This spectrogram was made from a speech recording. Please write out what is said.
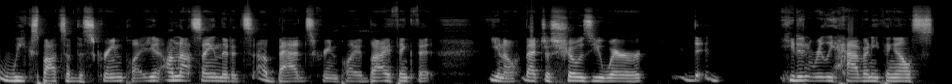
weak spots of the screenplay. I'm not saying that it's a bad screenplay, but I think that you know that just shows you where th- he didn't really have anything else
